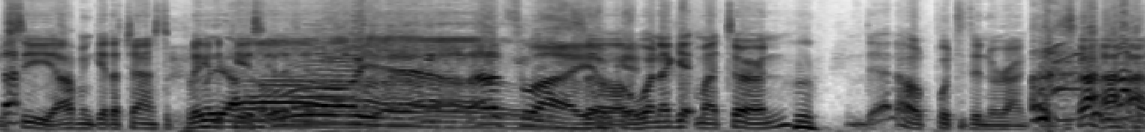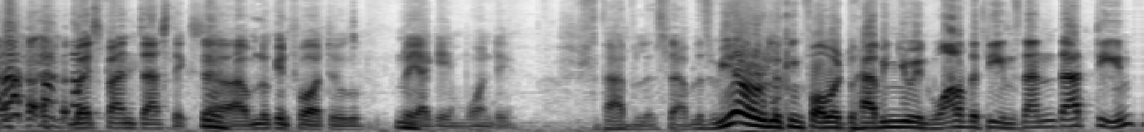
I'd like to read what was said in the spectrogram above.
You see, I haven't get a chance to play the Yeah. KCL. oh yeah, that's why. So okay. when I get my turn, then I'll put it in the rankings. but it's fantastic. So I'm looking forward to play a game one day. Fabulous, fabulous. We are looking forward to having you in one of the teams, and that team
